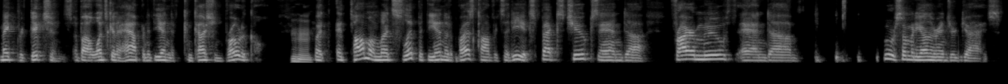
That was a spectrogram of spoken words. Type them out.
make predictions about what's going to happen at the end of concussion protocol. Mm-hmm. But Tomlin let slip at the end of the press conference that he expects Chooks and uh, Freiermuth and um, who are some of the other injured guys,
